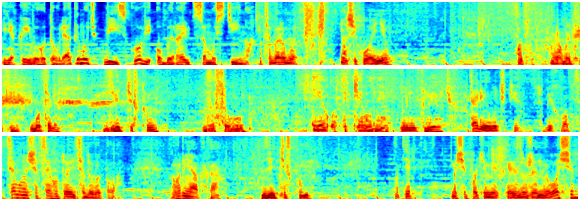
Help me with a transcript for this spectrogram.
який виготовлятимуть, військові обирають самостійно. Це вироби наших воїнів. От роблять такі бутилі з відтиском ЗСУ. І от таке вони виліплюють. Тарілочки собі хлопці. Це воно ще все готується до випала. Горнятка з відтиском. От є, ми ще потім їх з дружиною лощимо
